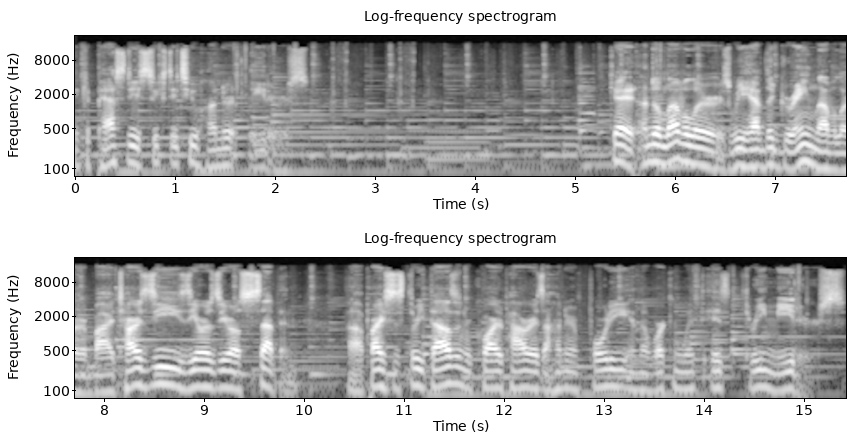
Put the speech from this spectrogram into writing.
and capacity is 6,200 liters. Okay, under levelers, we have the Grain Leveler by Tarzi007. Uh, price is 3000, required power is 140, and the working width is 3 meters.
